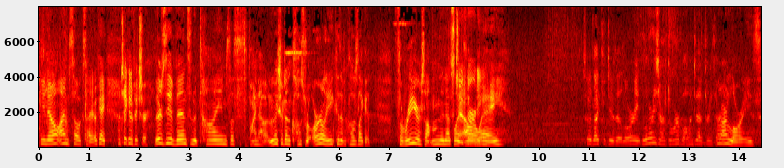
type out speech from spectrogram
You know, I'm so excited. Okay, I'm taking a picture. there's the events and the times. Let's just find out. Make sure it doesn't close real early because if it closed like at three or something, then that's It's only an hour 2:30. away. So I'd like to do the lory. Lories are adorable. I want to do that at 3.30. What are lories?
